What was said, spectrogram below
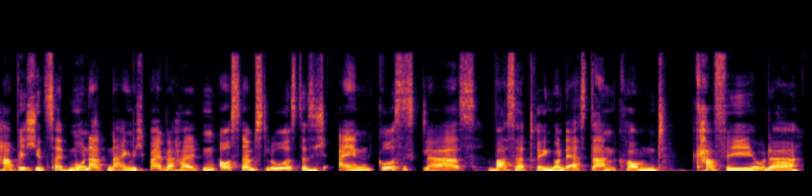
habe ich jetzt seit Monaten eigentlich beibehalten, ausnahmslos, dass ich ein großes Glas Wasser trinke und erst dann kommt Kaffee oder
